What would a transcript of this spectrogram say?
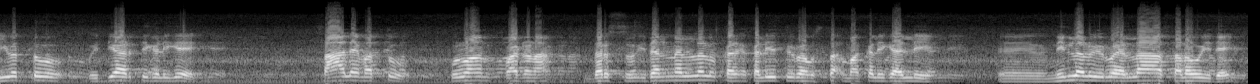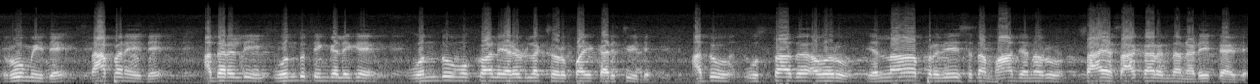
ಐವತ್ತು ವಿದ್ಯಾರ್ಥಿಗಳಿಗೆ ಶಾಲೆ ಮತ್ತು ಕುರ್ವಾನ್ ಪಾಠಣ, ದರ್ಸು ಇದನ್ನೆಲ್ಲೂ ಕಲಿಯುತ್ತಿರುವ ಮಕ್ಕಳಿಗೆ ಅಲ್ಲಿ ನಿಲ್ಲಲು ಇರುವ ಎಲ್ಲ ಸ್ಥಳವೂ ಇದೆ ರೂಮ್ ಇದೆ, ಸ್ಥಾಪನೆ ಇದೆ. ಅದರಲ್ಲಿ ಒಂದು ತಿಂಗಳಿಗೆ ಒಂದು ಮುಕ್ಕಾಲು ಎರಡು ಲಕ್ಷ ರೂಪಾಯಿ ಖರ್ಚು ಇದೆ. ಅದು ಉಸ್ತಾದ್ ಅವರು ಎಲ್ಲ ಪ್ರದೇಶದ ಮಹಾಜನರು ಸಹಾಯ ಸಹಕಾರದಿಂದ ನಡೆಯುತ್ತಾ ಇದೆ.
